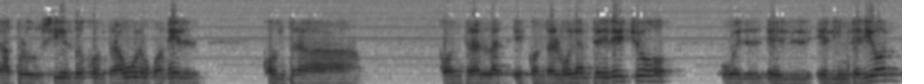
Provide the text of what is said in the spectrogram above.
a producir el 2 contra 1 con él contra contra el, contra el volante derecho o el, el, interior,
